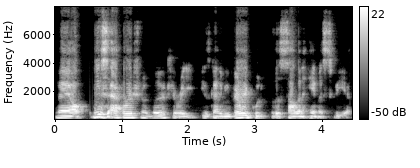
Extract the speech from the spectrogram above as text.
Now, this apparition of Mercury is going to be very good for the Southern Hemisphere.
